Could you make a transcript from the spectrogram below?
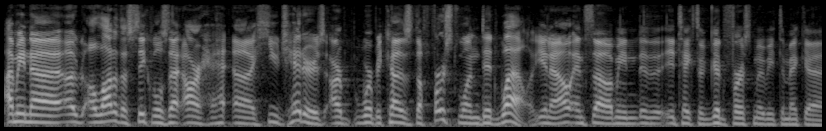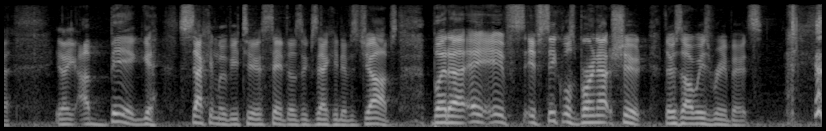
I mean, uh, a, a lot of the sequels that are uh, huge hitters are were because the first one did well, you know, and so I mean, it, it takes a good first movie to make a like a big second movie to save those executives' jobs. But uh, if if sequels burn out, shoot, there's always reboots.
